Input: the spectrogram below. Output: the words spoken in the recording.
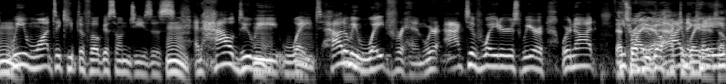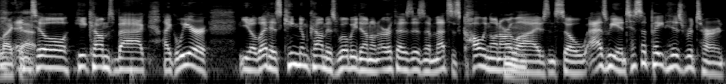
we want to keep the focus on Jesus Mm. and how do we wait? How do we wait for him? We're active waiters. We are we're not That's people right, who go hide in a waiters. Cave like until he comes back. Like we are, you know, let his kingdom come, his will be done on earth as it is in heaven. That's his calling on Mm. our lives. And so as we anticipate his return,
